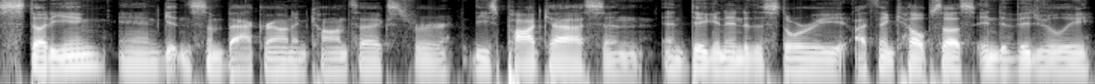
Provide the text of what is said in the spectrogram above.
studying, and getting some background and context for these podcasts and and digging into the story. I think helps us individually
